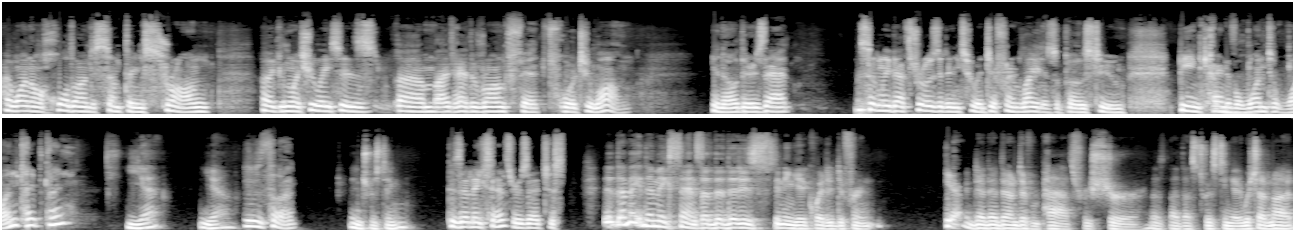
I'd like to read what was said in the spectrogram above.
I want to hold on to something strong. Uh, give me my shoelaces. Um, I've had the wrong fit for too long. You know, there's that. Suddenly, that throws it into a different light as opposed to being kind of a one-to-one type thing. Yeah, yeah. Thought? Interesting. Does that make sense, or is that just That that, make, that makes sense. That, that that is spinning it quite a different. Yeah. down, down different paths for sure. That, that, that's twisting it, which I'm not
